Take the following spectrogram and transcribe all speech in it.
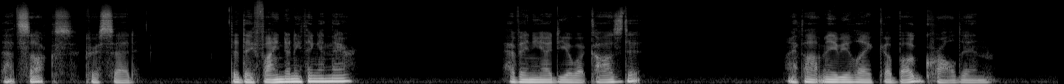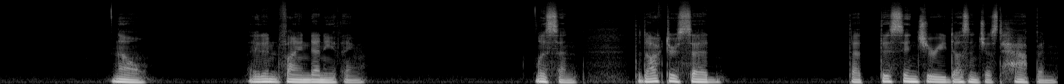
That sucks, Chris said. Did they find anything in there? Have any idea what caused it? I thought maybe like a bug crawled in. No, they didn't find anything. Listen, the doctor said that this injury doesn't just happen.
